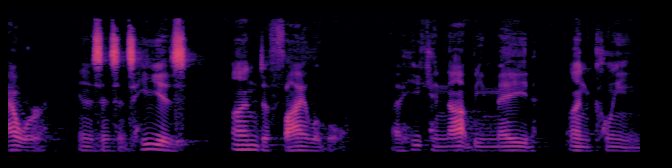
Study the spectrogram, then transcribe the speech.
power in this instance. He is undefilable, uh, he cannot be made unclean.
